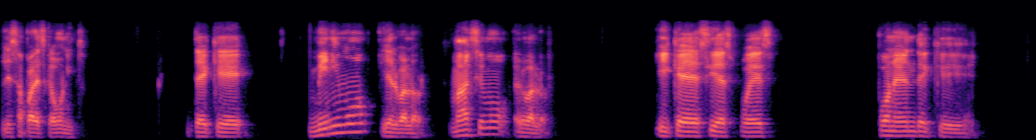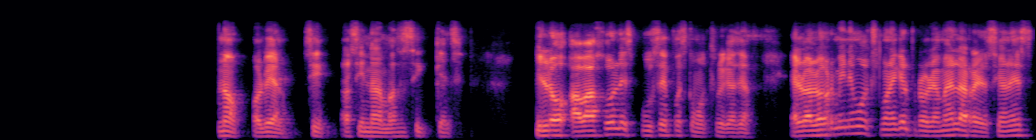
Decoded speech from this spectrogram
les aparezca bonito. De que mínimo y el valor, máximo el valor. Y que si después ponen de que... No, olvídalo. Sí, así nada más, así quédense. Y lo abajo les puse pues como explicación. El valor mínimo expone que el problema de las regresiones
